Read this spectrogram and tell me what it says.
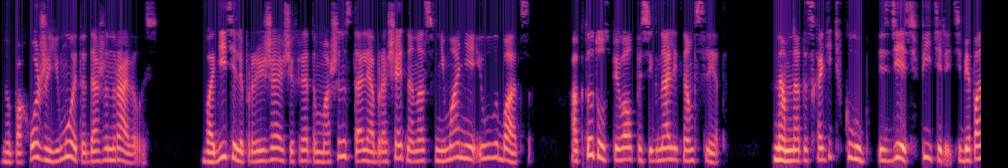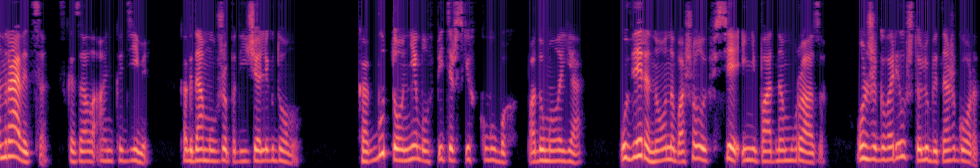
но, похоже, ему это даже нравилось. Водители проезжающих рядом машин стали обращать на нас внимание и улыбаться, а кто-то успевал посигналить нам вслед. «Нам надо сходить в клуб. Здесь, в Питере. Тебе понравится», — сказала Анька Диме, когда мы уже подъезжали к дому. «Как будто он не был в питерских клубах», — подумала я. Уверена, он обошел их все и не по одному разу. Он же говорил, что любит наш город.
